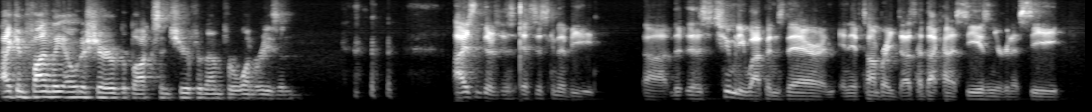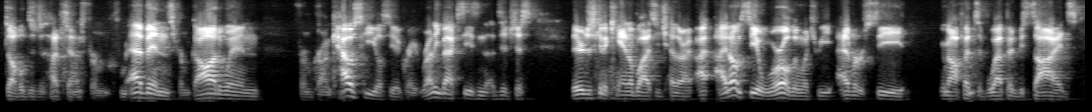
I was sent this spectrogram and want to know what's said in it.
I can finally own a share of the Bucs and cheer for them for one reason. I just think there's it's just going to be uh, there's too many weapons there, and, and if Tom Brady does have that kind of season, you're going to see double-digit touchdowns from from Evans, from Godwin, from Gronkowski. You'll see a great running back season. They're just they're just going to cannibalize each other. I, I don't see a world in which we ever see an offensive weapon besides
